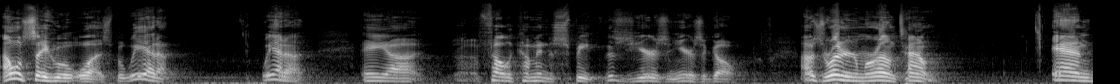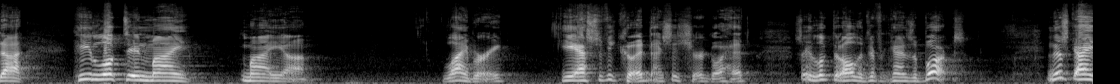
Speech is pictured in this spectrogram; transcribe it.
I won't say who it was, but we had a, we had a, a, uh, a fellow come in to speak. This is years and years ago. I was running him around town. And uh, he looked in my my uh, library. He asked if he could, and I said, sure, go ahead. So he looked at all the different kinds of books. And this guy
